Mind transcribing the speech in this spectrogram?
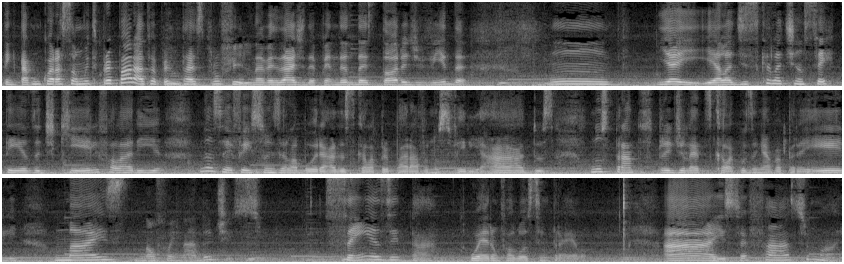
Tem que estar com o coração muito preparado para perguntar isso para um filho, na é verdade, dependendo da história de vida. Hum, e aí? E ela disse que ela tinha certeza de que ele falaria nas refeições elaboradas que ela preparava nos feriados, nos pratos prediletos que ela cozinhava para ele, mas não foi nada disso. Sem hesitar, o Aaron falou assim para ela: Ah, isso é fácil, mãe.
